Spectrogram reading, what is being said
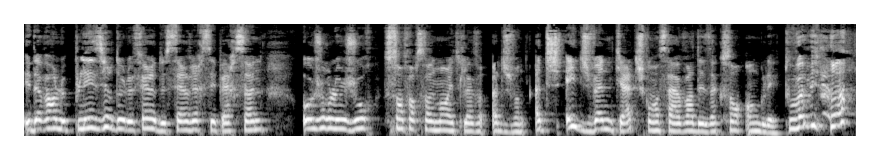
et d'avoir le plaisir de le faire et de servir ces personnes au jour le jour sans forcément être H24. Je commence à avoir des accents anglais. Tout va bien.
